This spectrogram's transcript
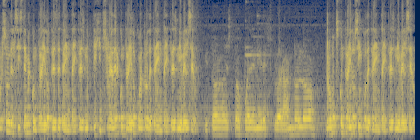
Cursor del sistema contraído 3 de 33. ni- Digits Reader contraído 4 de 33 nivel 0. Y todo esto pueden ir explorándolo. Dropbox contraído 5 de 33 nivel 0.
